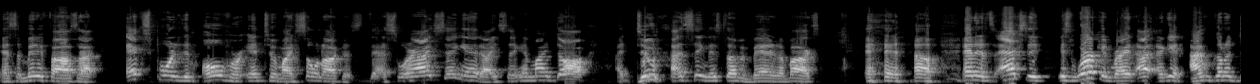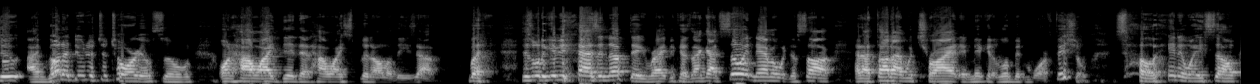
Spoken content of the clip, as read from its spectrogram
and some MIDI files. I exported them over into my Sonar because that's where I sing it. I sing in my DAW. I do not sing this stuff in Band in the Box. And uh, and it's actually it's working right. I, again, I'm gonna do I'm gonna do the tutorial soon on how I did that, how I split all of these out. But just want to give you guys an update, right? Because I got so enamored with the song, and I thought I would try it and make it a little bit more official. So anyway, so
